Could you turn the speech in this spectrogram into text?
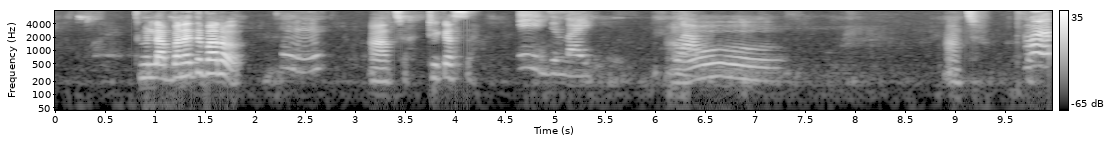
তুমি লাভ বানাইতে পারো? হ্যাঁ। আচ্ছা ঠিক আছে। এই যে ও আচ্ছা। মা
